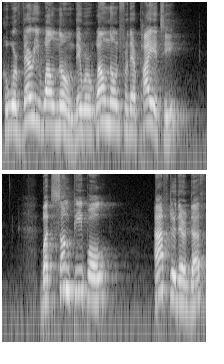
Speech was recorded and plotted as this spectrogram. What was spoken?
who were very well known. They were well known for their piety. But some people, after their death,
